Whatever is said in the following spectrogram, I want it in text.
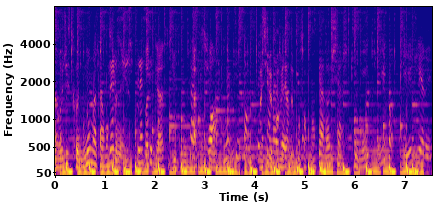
un registre non interventionnel. Podcast du groupe Action. 3, multicentré Voici le la formulaire de consentement. La recherche clinique libre et éclairée.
